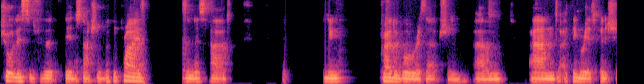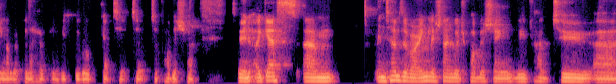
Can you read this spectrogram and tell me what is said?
shortlisted for the, the International Booker Prize and has had an incredible reception. Um, and I think Maria's finishing up, and I hope we, will get to, to, to publish her soon. I guess um, in terms of our English language publishing, we've had two uh,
